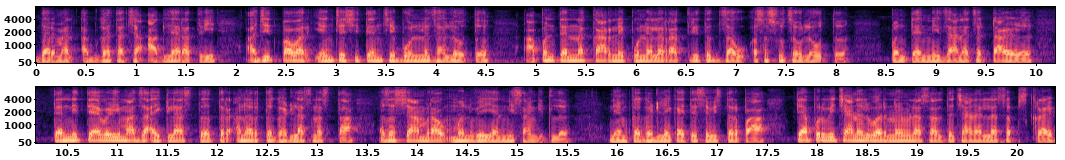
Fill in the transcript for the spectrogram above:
दरम्यान अपघाताच्या आदल्या रात्री अजित पवार यांच्याशी त्यांचे बोलणं झालं होतं. आपण त्यांना कारने पुण्याला रात्रीतच जाऊ असं सुचवलं होतं. पण त्यांनी जाण्याचं टाळलं. त्यांनी त्यावेळी माझं ऐकलं असतं तर अनर्थ घडलाच नसता असं श्यामराव मनवे यांनी सांगितलं. नेमकं घडले काय ते सविस्तर पहा. त्यापूर्वी चॅनलवर नवीन असाल तर चॅनलला सबस्क्राईब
